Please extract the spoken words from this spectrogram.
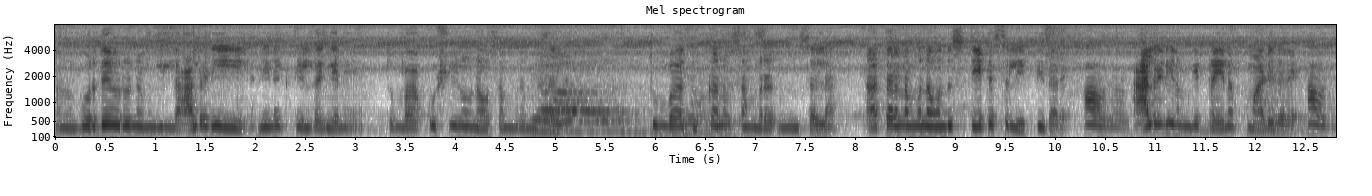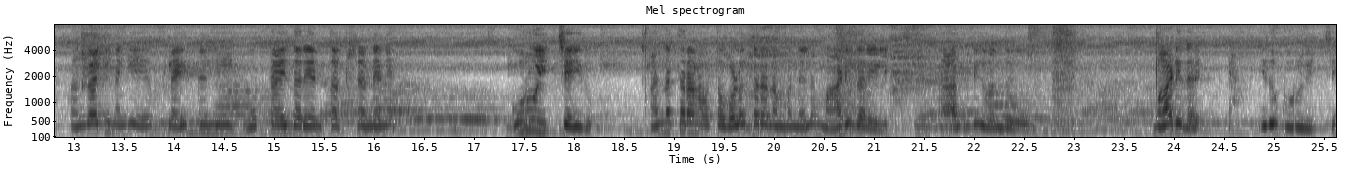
ಗುರುದೇವರು ನಮಗಿಲ್ಲ ಆಲ್ರೆಡಿ ನಿನಗೆ ತಿಳ್ದಂಗೆ ತುಂಬ ಖುಷಿನೂ ನಾವು ಸಂಭ್ರಮಿಸಲ್ಲ ತುಂಬ ದುಃಖನೂ ಸಂಭ್ರಮಿಸಲ್ಲ. ಆ ಥರ ನಮ್ಮನ್ನು ಒಂದು ಸ್ಟೇಟಸಲ್ಲಿ ಇಟ್ಟಿದ್ದಾರೆ. ಆಲ್ರೆಡಿ ನಮಗೆ ಟ್ರೈನ್ ಅಪ್ ಮಾಡಿದ್ದಾರೆ. ಹಾಗಾಗಿ ನನಗೆ ಫ್ಲೈಟಲ್ಲಿ ಹೋಗ್ತಾ ಇದ್ದಾರೆ ಅಂತ ತಕ್ಷಣನೇ ಗುರು ಇಚ್ಛೆ ಇದು. ಅನ್ನೋ ಥರ ನಾವು ತಗೊಳ್ಳೋ ಥರ ನಮ್ಮನ್ನೆಲ್ಲ ಮಾಡಿದ್ದಾರೆ ಇಲ್ಲಿ. ಆಲ್ರೆಡಿ ಒಂದು ಮಾಡಿದ್ದಾರೆ. ಇದು ಗುರು ಇಚ್ಛೆ.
